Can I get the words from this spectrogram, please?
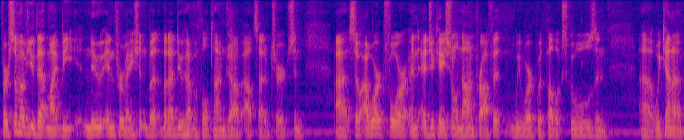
for some of you that might be new information, but but I do have a full time job outside of church, and uh, so I work for an educational nonprofit. We work with public schools, and uh, we kind of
